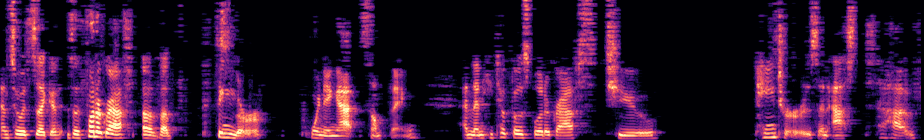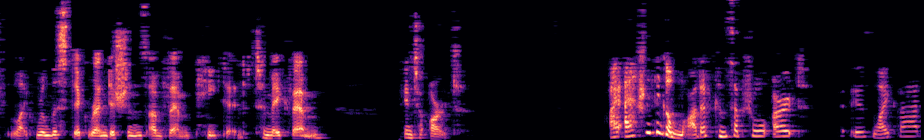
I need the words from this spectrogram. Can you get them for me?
and so it's like a, it's a photograph of a finger pointing at something. And then he took those photographs to painters and asked to have like realistic renditions of them painted to make them into art. I actually think a lot of conceptual art is like that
